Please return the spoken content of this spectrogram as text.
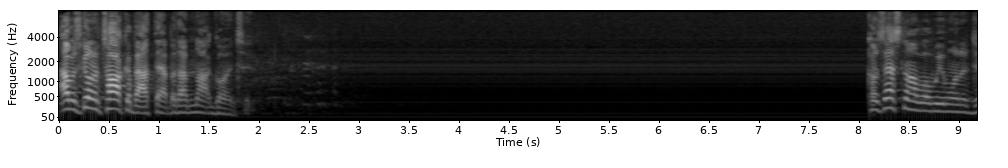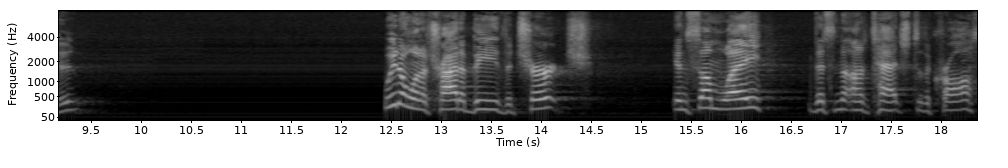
I was going to talk about that, but I'm not going to. Because that's not what we want to do. We don't want to try to be the church in some way that's not attached to the cross.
